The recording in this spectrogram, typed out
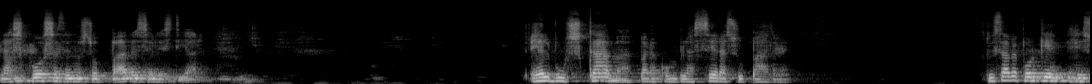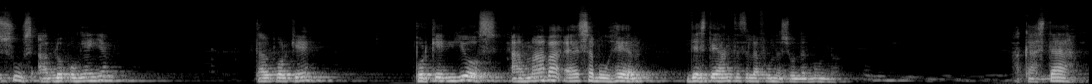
las cosas de nuestro Padre Celestial. Él buscaba para complacer a su Padre. ¿Tú sabes por qué Jesús habló con ella? ¿Sabes por qué? Porque Dios amaba a esa mujer desde antes de la fundación del mundo. Acá está.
